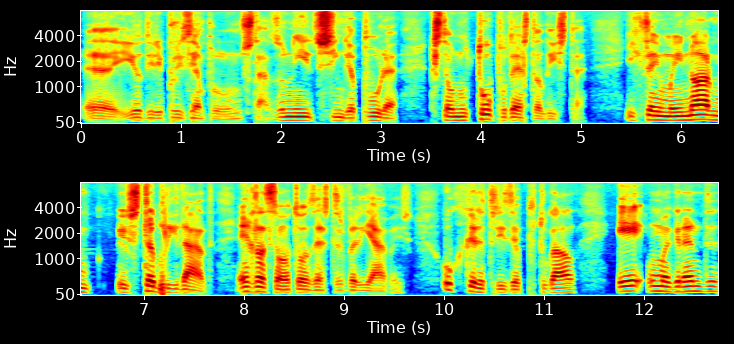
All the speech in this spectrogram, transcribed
eh, eu diria, por exemplo, nos Estados Unidos, Singapura, que estão no topo desta lista e que têm uma enorme estabilidade em relação a todas estas variáveis, o que caracteriza Portugal é uma grande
